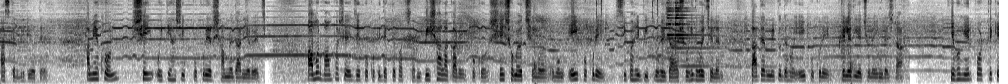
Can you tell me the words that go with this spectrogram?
আজকের ভিডিওতে। আমি এখন সেই ঐতিহাসিক পুকুরের সামনে দাঁড়িয়ে রয়েছি। আমার বাম পাশে যে পুকুরটি দেখতে পাচ্ছেন, বিশাল আকারে পুকুর। সেই সময়ও ছিল এবং এই পুকুরেই সিপাহী বিদ্রোহে যারা শহীদ হয়েছিলেন, তাদের মৃতদেহ এই পুকুরে ফেলে দিয়েছিল ইংরেজরা। এবং এরপর থেকে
